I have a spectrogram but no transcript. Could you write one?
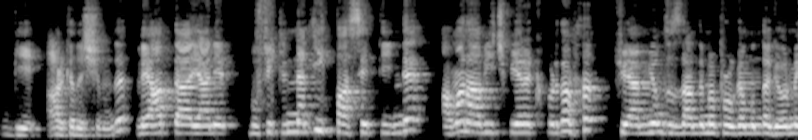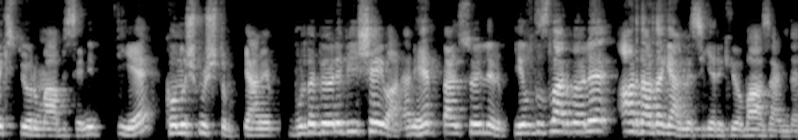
bir arkadaşımdı. Ve hatta yani bu fikrinden ilk bahsettiğinde aman abi hiçbir yere kıpırdama QM hızlandırma programında görmek istiyorum abi seni diye konuşmuştum. Yani burada böyle bir şey var. Hani hep ben söylerim. Yıldızlar böyle ardarda arda gelmesi gerekiyor bazen de.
